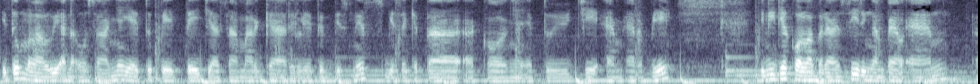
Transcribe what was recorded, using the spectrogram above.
Itu melalui anak usahanya yaitu PT Jasa Marga Related Business biasa kita uh, callnya itu JMRB ini dia kolaborasi dengan PLN uh,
